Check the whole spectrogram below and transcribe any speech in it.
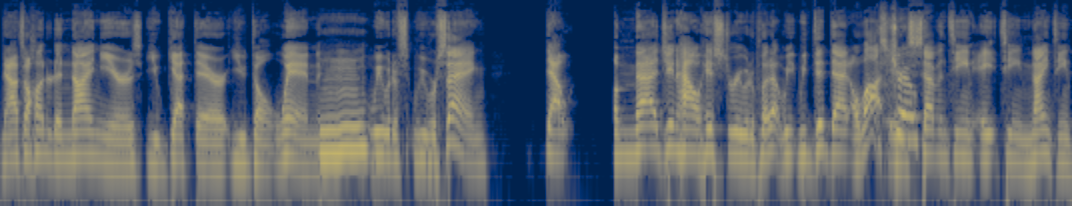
Now it's 109 years. You get there, you don't win. Mm-hmm. We would have. We were saying now. Imagine how history would have played out. We, we did that a lot It's true. in 17, 18, 19.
